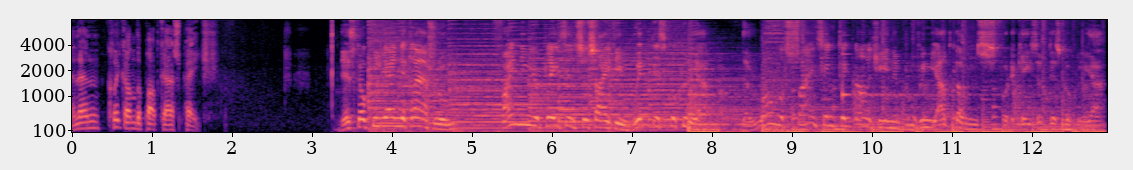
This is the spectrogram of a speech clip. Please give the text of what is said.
and then click on the podcast page. Dyscalculia in the classroom, finding your place in society with dyscalculia, the role of science and technology in improving the outcomes for the case of dyscalculia,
